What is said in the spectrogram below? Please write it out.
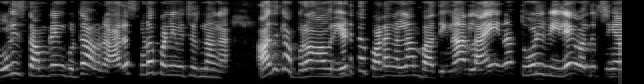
போலீஸ் கம்ப்ளைண்ட் கொடுத்து அவர் அரெஸ்ட் கூட பண்ணி வச்சிருந்தாங்க. அதுக்கப்புறம் அவர் எடுத்த படங்கள்லாம் பாத்தீங்கன்னா லைனா தோல்வியிலே வந்துருச்சுங்க.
